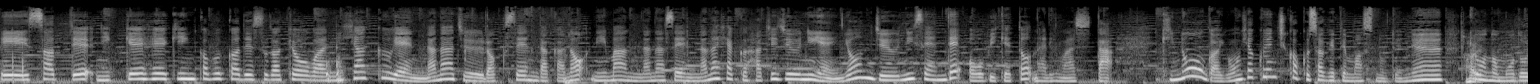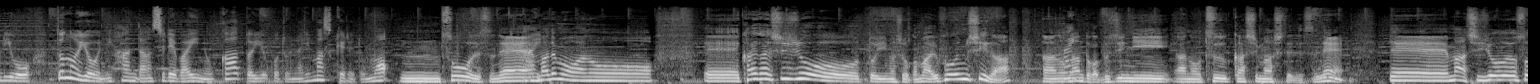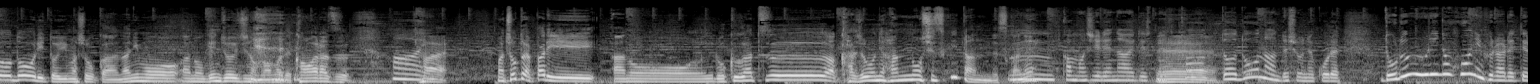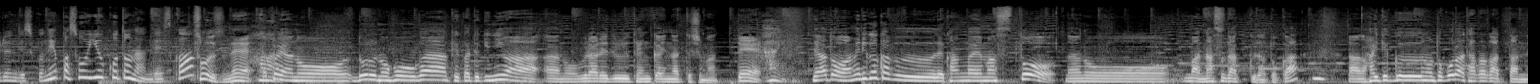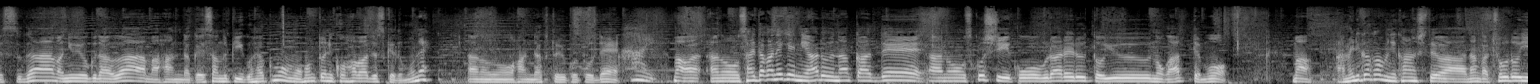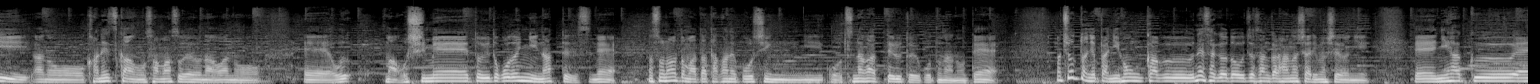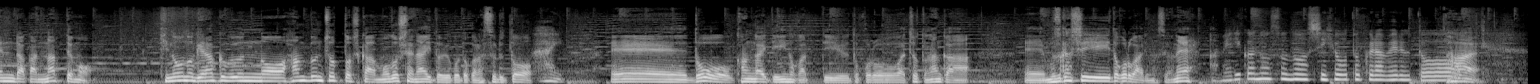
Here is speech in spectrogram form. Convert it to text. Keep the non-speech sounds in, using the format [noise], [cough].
えー、さて日経平均株価ですが今日は200円76銭高の2万7782円42銭で大引けとなりました。昨日が400円近く下げてますのでね、はい、今日の戻りをどのように判断すればいいのかということになりますけれども。うんそうですね、はい、まあ、でも、あのえー、海外市場といいましょうか、まあ、FOMC があの、はい、なんとか無事にあの通過しましてですね、うんでまあ、市場予想通りといいましょうか、何もあの現状維持のままで変わらず、[laughs] はい、はいまあ、ちょっとやっぱり、あのー、6月は過剰に反応しすぎたんですかね。かもしれないですね、えー、ただ、どうなんでしょうね、これ、ドル売りの方に振られてるんですかね、やっぱそういうことなんですか？そうですね、はい、やっぱりあのドルの方が結果的にはあの売られる展開になってしまって、はい、であとアメリカ株で考えますと、あのまあ、ナスダックだとか、うん、あのハイテクのところは高かったんですが、まあ、ニューヨークダウはまあ反落、S&P500 ももう本当に小幅ですけどもね。あの反落ということで、はい、まあ、あの最高値圏にある中であの少しこう売られるというのがあっても、まあ、アメリカ株に関してはなんかちょうどいいあの加熱感を冷ますようなあの、えーまあ、おしめというところになってですねその後また高値更新にこうつながっているということなので。まあ、ちょっとやっぱり日本株ね、先ほど内田さんから話ありましたように、えー、200円高になっても、昨日の下落分の半分ちょっとしか戻してないということからすると、はい、えー、どう考えていいのかっていうところはちょっとなんか、えー、難しいところがありますよね。アメリカのその指標と比べると、はい、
